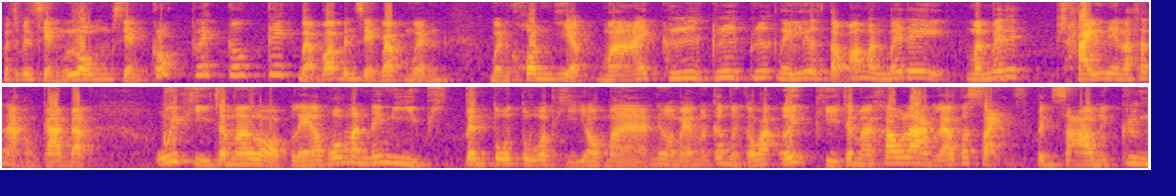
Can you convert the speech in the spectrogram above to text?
มันจะเป็นเสียงลมเสียงกรกเกรกกรกเกรกแบบว่าเป็นเสียงแบบเหมือนเหมือนคนเหยียบไม้กรึกกรึกกรึกในเรื่องแต่ว่ามันไม่ได้มันไม่ได้ใช้ในลักษณะของการแบบ อุ้ยผีจะมาหลอกแล้ว เพราะมันไม่มีเป็นตัวตัวผีออกมาเนกออกไหมมันก็เหมือนกับว่าเอ้ยผีจะมาเข้าร่างแล้วก็ใส่เป็นซาวนี่กรึง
